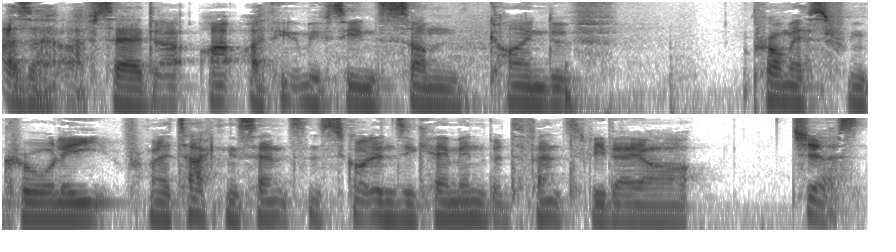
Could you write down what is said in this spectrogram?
as I've said, I, I, think we've seen some kind of promise from Crawley from an attacking sense since Scott Lindsey came in, but defensively they are just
